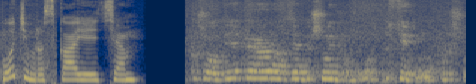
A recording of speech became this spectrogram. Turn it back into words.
потім розкаюється. Я первый раз, я больше не буду. Отпустите меня, прошу.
